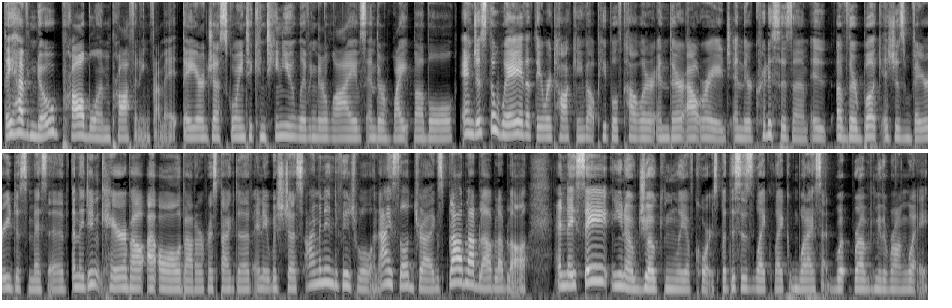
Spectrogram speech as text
They have no problem profiting from it. They are just going to continue living their lives in their white bubble. And just the way that they were talking about people of color and their outrage and their criticism of their book is just very dismissive. And they didn't care about at all about our perspective. And it was just, I'm an individual and I sell drugs, blah, blah, blah, blah, blah. And they say, you know, jokingly, of course, but this is like like what I said, what rubbed me the wrong way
